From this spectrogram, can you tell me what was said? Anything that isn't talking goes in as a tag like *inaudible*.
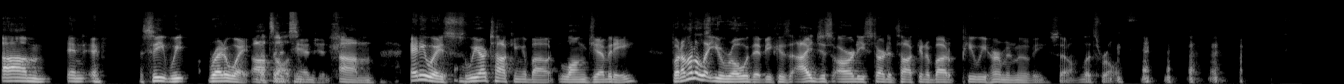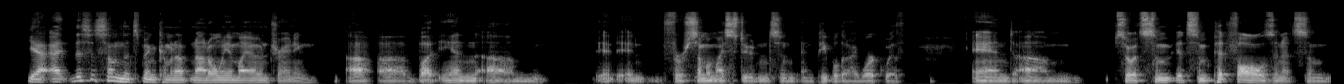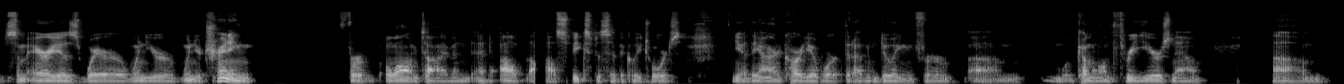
Um, and if, see, we right away off That's on awesome. a tangent. Um, anyways, we are talking about longevity, but I'm going to let you roll with it because I just already started talking about a Pee Wee Herman movie. So let's roll. *laughs* Yeah, I, this is something that's been coming up not only in my own training, uh, uh, but in, um, in, in for some of my students and, and people that I work with, and um, so it's some it's some pitfalls and it's some some areas where when you're when you're training for a long time, and, and I'll I'll speak specifically towards you know the iron cardio work that I've been doing for um, coming on three years now. Um,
